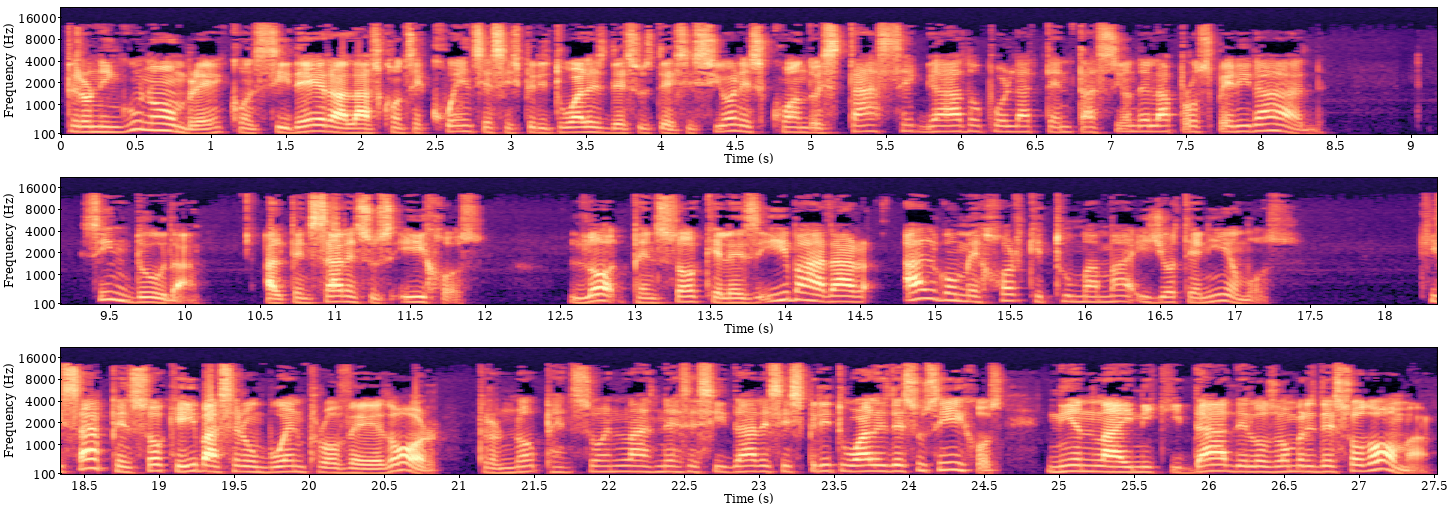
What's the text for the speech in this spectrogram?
pero ningún hombre considera las consecuencias espirituales de sus decisiones cuando está cegado por la tentación de la prosperidad. Sin duda, al pensar en sus hijos, Lot pensó que les iba a dar algo mejor que tu mamá y yo teníamos. Quizá pensó que iba a ser un buen proveedor, pero no pensó en las necesidades espirituales de sus hijos, ni en la iniquidad de los hombres de Sodoma.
